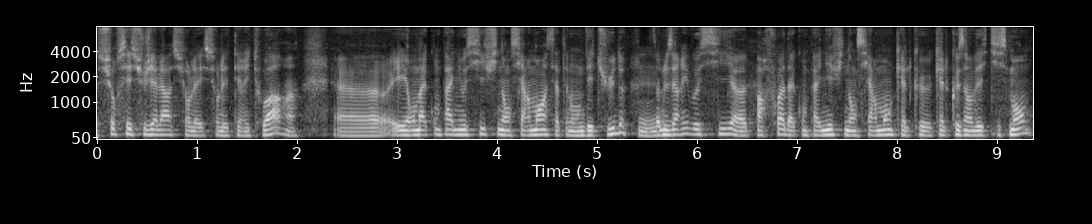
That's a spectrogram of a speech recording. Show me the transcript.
sur ces sujets-là sur les, sur les territoires. et on accompagne aussi financièrement un certain nombre d'études. Mhm. Ça nous arrive aussi parfois d'accompagner financièrement quelques, quelques investissements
